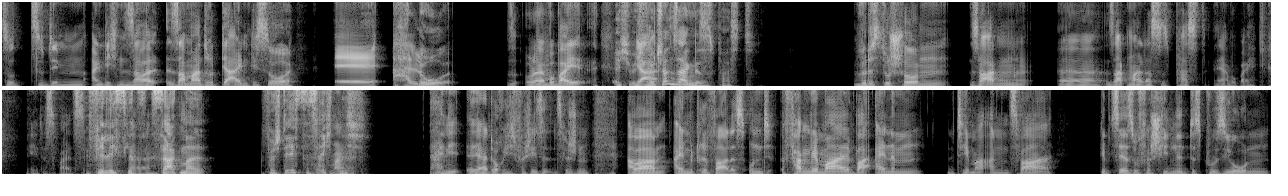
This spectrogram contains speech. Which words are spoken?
So zu dem eigentlichen Sammer. Sammer drückt ja eigentlich so, äh, hallo? Oder wobei, Ich, ich Ja. würde schon sagen, dass es passt. würdest du schon sagen, äh, sag mal, dass es passt? Ja, wobei, nee, das war jetzt. Felix, jetzt Äh. sag mal, verstehst du es echt mal. nicht? Nein, ja doch, ich verstehe es jetzt inzwischen. Aber ein Begriff war das. Und fangen wir mal bei einem Thema an. Und zwar gibt es ja so verschiedene Diskussionen,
